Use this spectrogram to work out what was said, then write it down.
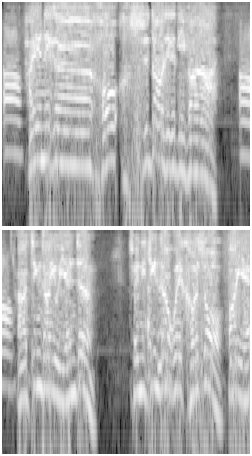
哦还有那个喉食道这个地方啊，哦，啊，经常有炎症，所以你经常会咳嗽、发炎。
